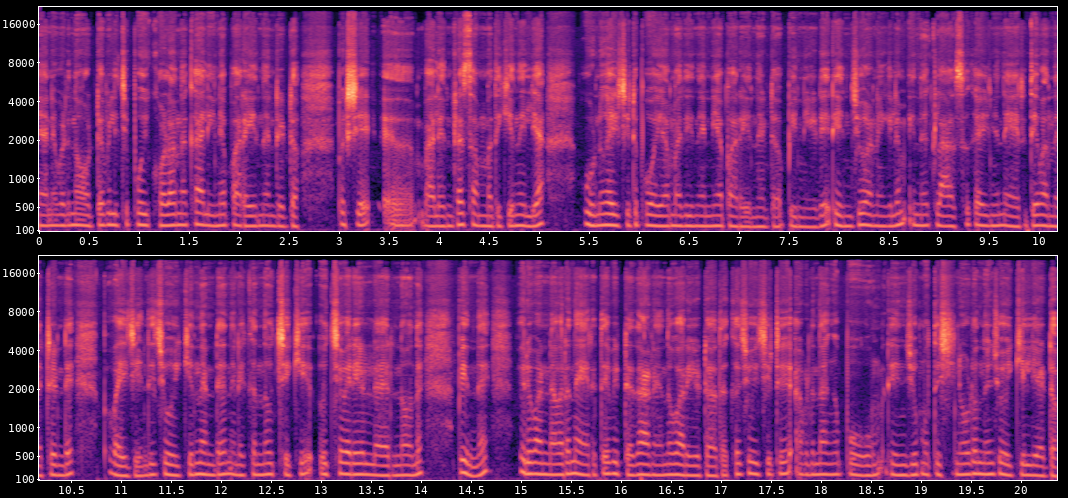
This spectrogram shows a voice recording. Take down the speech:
ഞാൻ ഇവിടുന്ന് ഓട്ടോ വിളിച്ച് പോയിക്കോളാം എന്നൊക്കെ അലീനെ പറയുന്നുണ്ട് കേട്ടോ. പക്ഷേ ബാലേന്ദ്ര സമ്മതിക്കുന്നില്ല. ഊണ് കഴിച്ചിട്ട് പോയാൽ മതി എന്ന് തന്നെയാണ് പറയുന്നത് കേട്ടോ. പിന്നീട് രഞ്ജു ആണെങ്കിലും ഇന്ന് ക്ലാസ് കഴിഞ്ഞ് നേരത്തെ വന്നിട്ടുണ്ട്. അപ്പോൾ വൈജയന്തി ചോദിക്കുന്നുണ്ട് നിനക്കിന്ന് ഉച്ചയ്ക്ക് ഉച്ച വരെ ഉള്ളായിരുന്നോ? എന്ന്. ഇന്ന് ഒരു വൺ അവർ നേരത്തെ വിട്ടതാണെന്ന് പറയും കേട്ടോ. അതൊക്കെ ചോദിച്ചിട്ട് അവിടുന്ന് അങ്ങ് പോകും രഞ്ജു മുത്തശ്ശിനോടൊന്നും ചോദിക്കില്ല കേട്ടോ.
